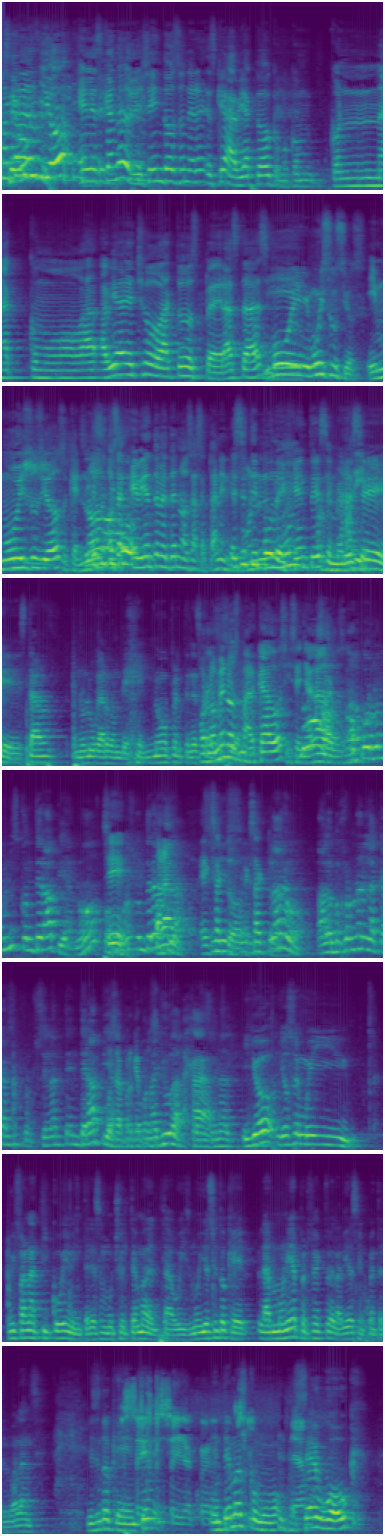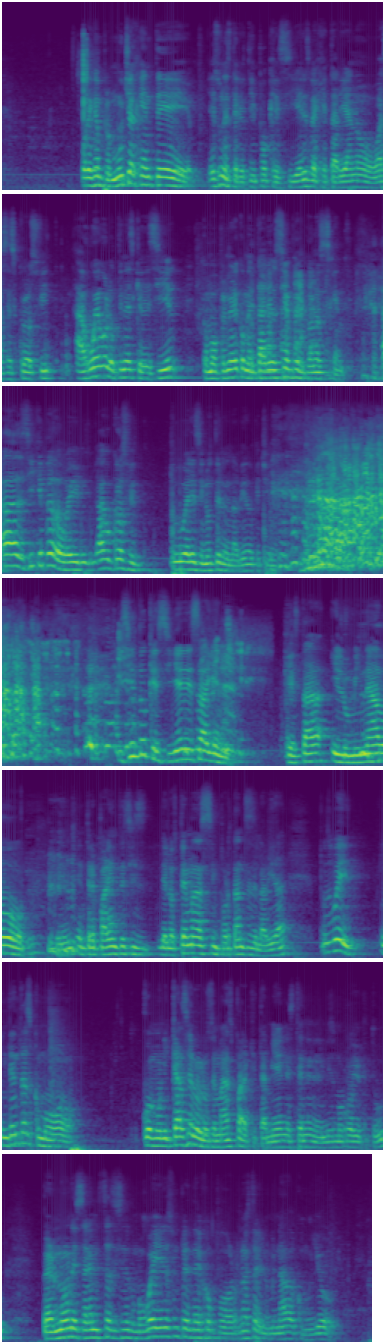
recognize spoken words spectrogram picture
según yo, el escándalo de Shane Dawson era, es que había actuado como con, con como a- había hecho actos pederastas y, muy, muy sucios. y muy sucios que Sí, no, o sea, evidentemente no se aceptan en Ese ningún tipo de gente se nadie. merece estar en un lugar donde no pertenezca Por lo la menos marcados y señalados, ¿no? O por lo menos con terapia, ¿no? Por Sí, lo menos con terapia. para... Exacto, Sí, sí, exacto. Claro, a lo mejor no en la cárcel, pero pues en, la- en terapia. O sea, porque, con pues, ayuda ajá. profesional. Y yo, yo soy muy, muy fanático y me interesa mucho el tema del taoísmo. Y yo siento que la armonía perfecta de la vida se encuentra en el balance. Yo siento que en, Estoy, tem- estoy de acuerdo. en temas Sí, como te amo. ser woke, por ejemplo, mucha gente es un estereotipo que si eres vegetariano o haces CrossFit, a huevo lo tienes que decir como primer comentario siempre que conoces gente. Ah, sí, qué pedo, güey, hago CrossFit. Tú eres inútil en la vida, qué chingo. Y siento que si eres alguien que está iluminado, en- entre paréntesis, de los temas importantes de la vida, pues, güey, intentas como comunicárselo a los demás para que también estén en el mismo rollo que tú. Pero no necesariamente estás diciendo como, güey, eres un pendejo por no estar iluminado como yo.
